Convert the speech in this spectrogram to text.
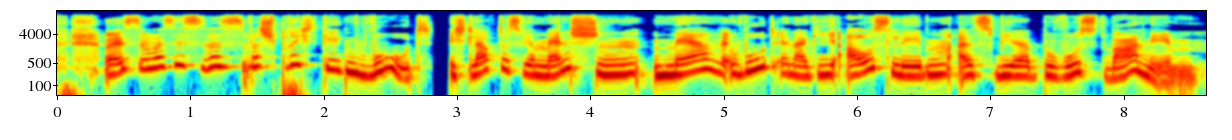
Weißt du, was ist, was, was spricht gegen Wut? Ich glaube, dass wir Menschen mehr Wutenergie ausleben, als wir bewusst wahrnehmen.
